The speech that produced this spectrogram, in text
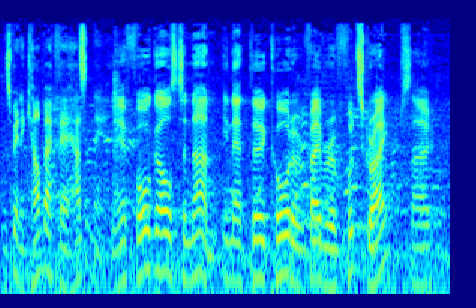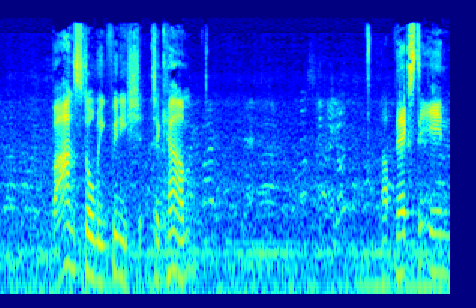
There's been a comeback there, hasn't there? Yeah, four goals to none in that third quarter in favour of Footscray. So, barnstorming finish to come. Up next in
